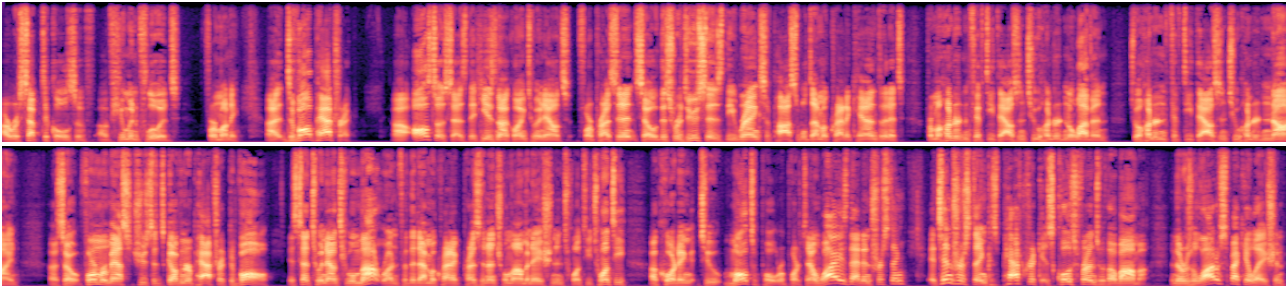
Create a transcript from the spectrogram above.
are receptacles of, of human fluids for money. Uh, Deval Patrick uh, also says that he is not going to announce for president. So this reduces the ranks of possible Democratic candidates from 150,211 to 150,209. Uh, so former Massachusetts Governor Patrick Deval is set to announce he will not run for the Democratic presidential nomination in 2020, according to multiple reports. Now, why is that interesting? It's interesting because Patrick is close friends with Obama. And there was a lot of speculation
